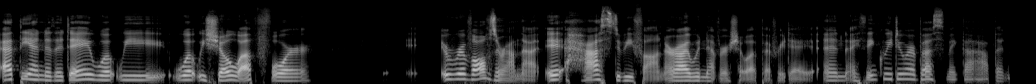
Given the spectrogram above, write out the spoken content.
at the end of the day what we what we show up for it revolves around that it has to be fun or i would never show up every day and i think we do our best to make that happen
